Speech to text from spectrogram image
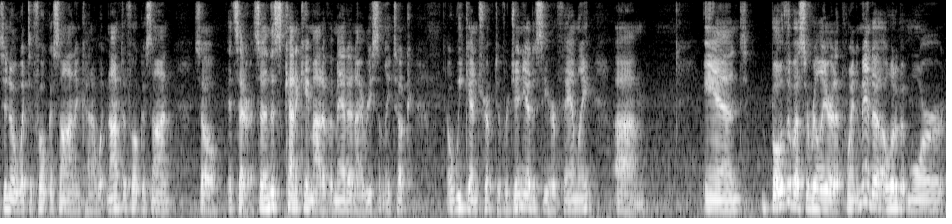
to know what to focus on and kind of what not to focus on, so etc. So and this kind of came out of Amanda and I recently took a weekend trip to Virginia to see her family. Um, and both of us are really at a point amanda a little bit more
